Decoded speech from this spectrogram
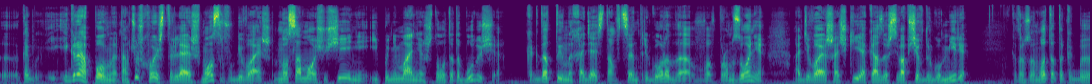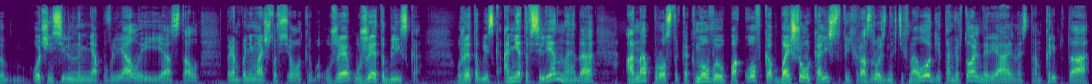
э, как бы игра полная, там чушь ходишь, стреляешь, монстров убиваешь, но само ощущение и понимание, что вот это будущее, когда ты, находясь там в центре города, в, в промзоне, одеваешь очки и оказываешься вообще в другом мире, который вот это как бы очень сильно на меня повлияло, и я стал прям понимать, что все, как бы уже, уже это близко, уже это близко. А метавселенная, да, она просто как новая упаковка большого количества таких разрозненных технологий, там виртуальная реальность, там крипта,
